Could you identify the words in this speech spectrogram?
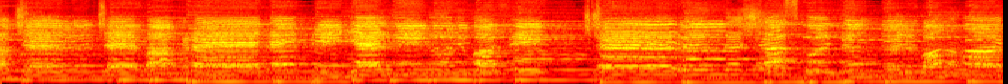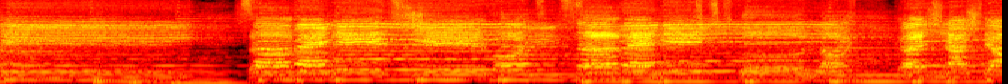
acel ce va crede, prin el minuni vor fi, cerând și ascultând îl vom mări. Să veniți și voi, să veniți cu noi, căci ne așteaptă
